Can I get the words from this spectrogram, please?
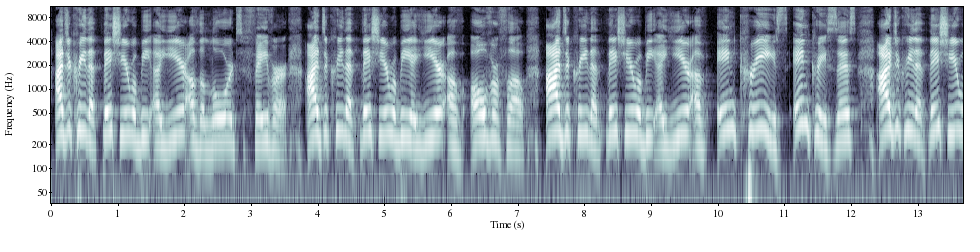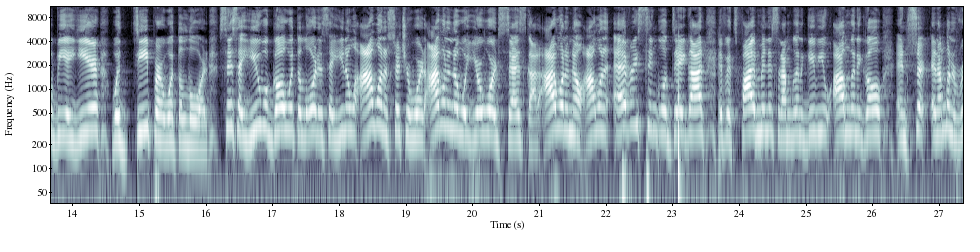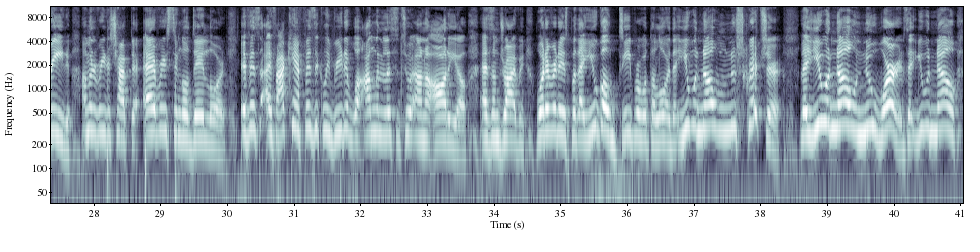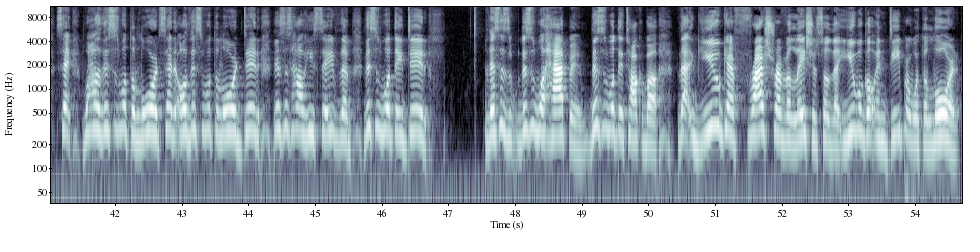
I decree that this year will be a year of the Lord's favor. I decree that this year will be a year of overflow. I decree that this year will be a year of increase. Increase, sis. I decree that this year will be a year with deeper with the Lord. Sis, that you will go with the Lord and say, you know what? I want to search your word. I want to know what your word says, God. I want to know. I want every single day, God. If it's five minutes that I'm going to give you, I'm going to go and search and I'm going to read. I'm going to read a chapter every single day, Lord. If it's if I can't physically read it, well, I'm gonna listen to it on the audio as I'm driving, whatever it is. But that you go deeper with the Lord, that you would know new scripture, that you would know new words, that you would know, say, wow, this is what the Lord said. Oh, this is what the Lord did. This is how He saved them. This is what they did this is this is what happened. This is what they talk about that you get fresh revelation so that you will go in deeper with the lord.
